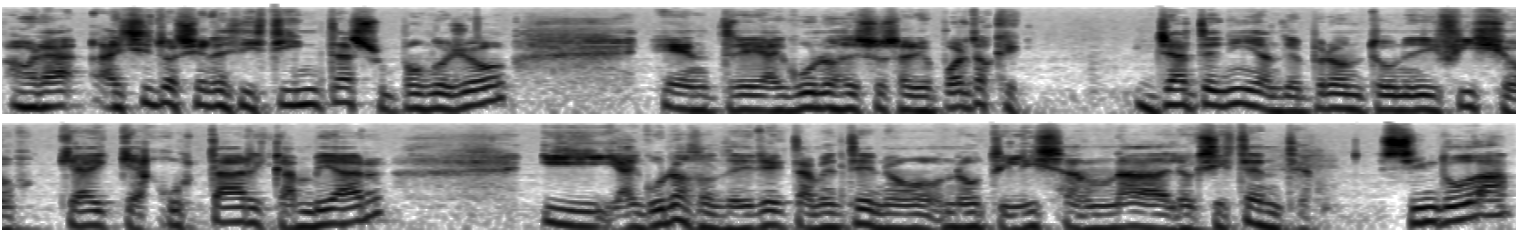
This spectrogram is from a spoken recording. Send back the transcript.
Ahora, hay situaciones distintas, supongo yo, entre algunos de esos aeropuertos que ya tenían de pronto un edificio que hay que ajustar y cambiar y algunos donde directamente no, no utilizan nada de lo existente. Sin duda,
